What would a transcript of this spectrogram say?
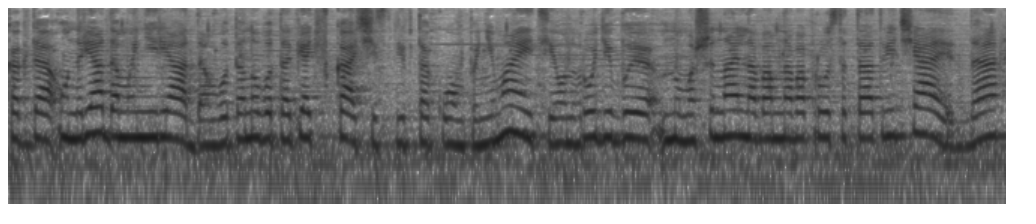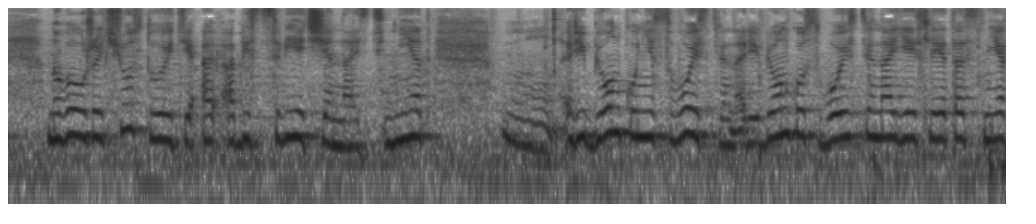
когда он рядом и не рядом, вот оно вот опять в качестве в таком, понимаете, он вроде бы, ну, машинально вам на вопрос это отвечает, да, но вы уже чувствуете обесцвеченность, нет, ребенку не свойственно. Ребенку свойственно, если это снег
